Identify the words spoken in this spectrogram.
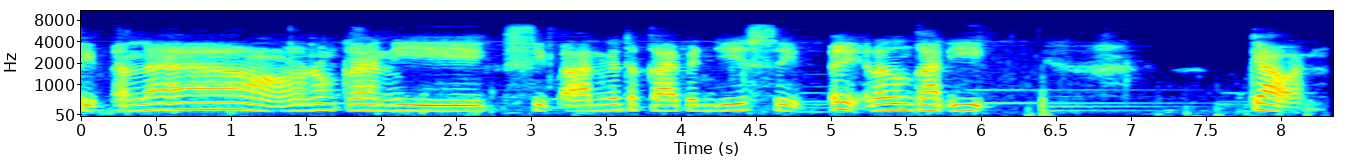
สิบอันแล้วเราต้องการอีกสิบอันก็จะกลายเป็นยี่สิบเอ้ย เราต้องการอีกเก้าอัน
